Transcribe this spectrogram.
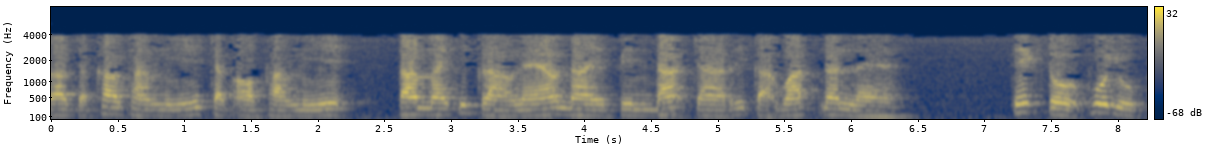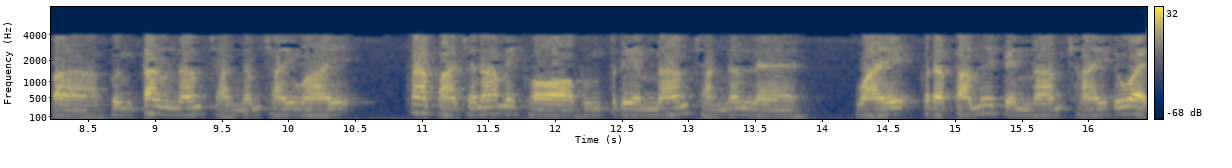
เราจะเข้าทางนี้จะออกทางนี้ ตามในที่กล่าวแล้วในปินดาจาริกวัดนั่นแหละ เทกตุผู้อยู่ป่าพึงตั้งน้ำฉันน้ำใช้ไว้ ถ้าภาชนะไม่พอพึงเตรียมน้ำฉันนั่นแหละไว้กระทำให้เป็นน้ำใช้ด้วย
